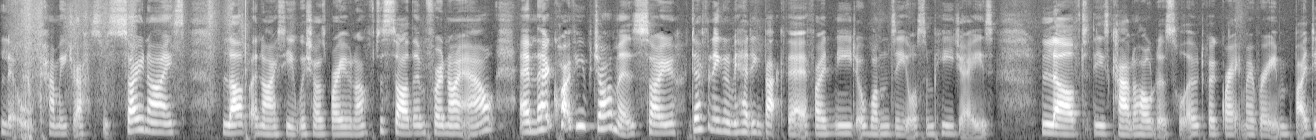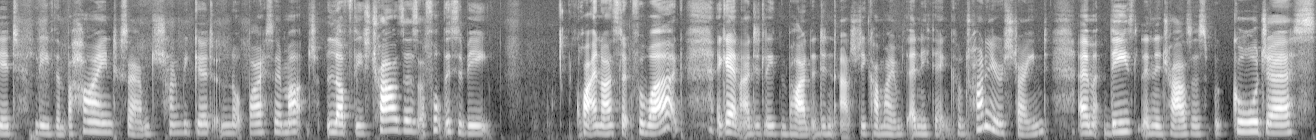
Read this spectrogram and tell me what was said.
little cami dress was so nice. Love a nightie. Wish I was brave enough to start them for a night out. Um, they had quite a few pyjamas, so definitely going to be heading back there if I need a onesie or some PJs loved these candle holders. Thought they would go great in my room but i did leave them behind because i'm just trying to be good and not buy so much. Love these trousers. I thought this would be quite a nice look for work. Again i did leave them behind. I didn't actually come home with anything. I'm trying to be restrained. Um these linen trousers were gorgeous.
